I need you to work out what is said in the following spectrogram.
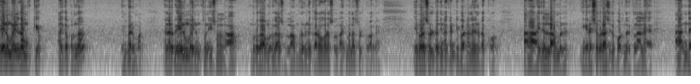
வேலும் மயில் தான் முக்கியம். அதுக்கப்புறம் தான் எம்பெருமான். அதனால் வேலும் மயிலும் துணை சொல்லலாம் முருகா முருகா சொல்லலாம் முருகனுக்கு அரோகரா சொல்லலாம் இது மாதிரிலாம் சொல்லிட்டு வாங்க இது மாதிரி சொல்லிட்டு வந்தீங்கன்னா கண்டிப்பாக நல்லது நடக்கும். இது இல்லாமல் நீங்கள் ரிஷபராசியில் பிறந்திருக்கனால அந்த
